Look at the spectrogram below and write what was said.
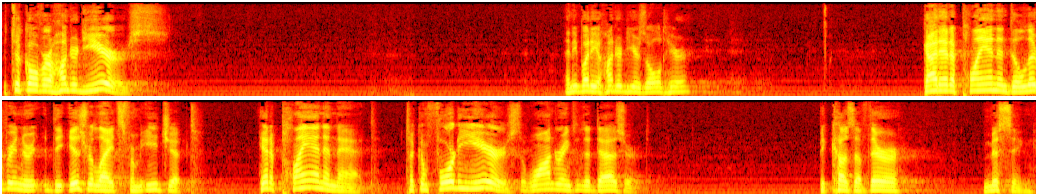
It took over 100 years. Anybody 100 years old here? God had a plan in delivering the Israelites from Egypt. He had a plan in that. It took them 40 years wandering through the desert because of their missing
